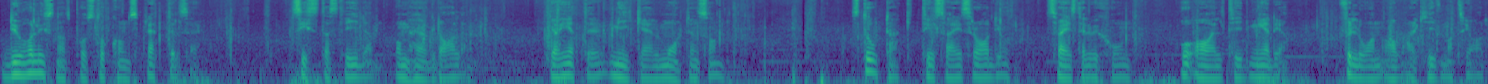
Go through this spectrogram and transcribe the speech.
Du har lyssnat på Stockholms berättelser. Sista striden om Högdalen. Jag heter Mikael Mårtensson. Stort tack till Sveriges Radio, Sveriges Television och AL Tid Media för lån av arkivmaterial.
